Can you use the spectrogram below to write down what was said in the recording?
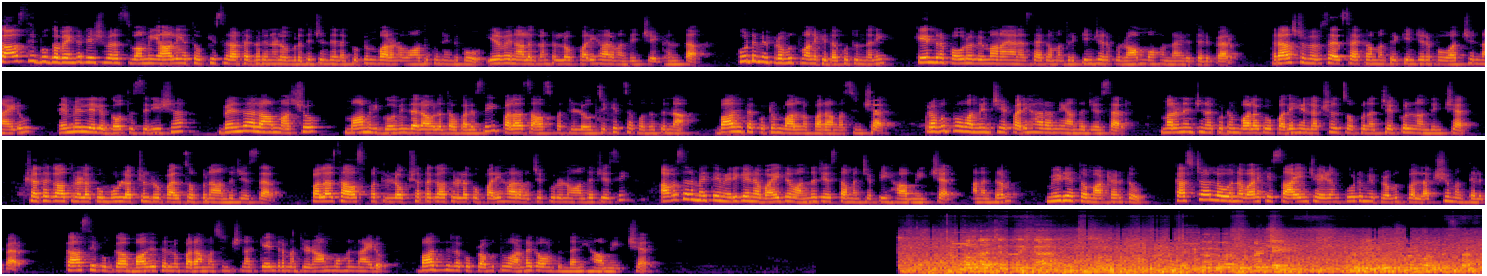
కాశీబుగ్గ వెంకటేశ్వర స్వామి ఆలయ తొక్కిసలాట ఘటనలో మృతి చెందిన కుటుంబాలను ఆదుకునేందుకు ఇరవై నాలుగు గంటల్లో పరిహారం అందించే ఘనత కూటమి ప్రభుత్వానికి దక్కుతుందని కేంద్ర పౌర విమానయాన శాఖ మంత్రి కింజరపు రామ్మోహన్ నాయుడు తెలిపారు. రాష్ట్ర వ్యవసాయ శాఖ మంత్రి కింజరపు అచ్చెన్నాయుడు ఎమ్మెల్యేలు గౌతు శిరీష బెందాలాం అశోక్ మామిడి గోవిందరావులతో కలిసి పలాస ఆసుపత్రిలో చికిత్స పొందుతున్న బాధిత కుటుంబాలను పరామర్శించారు. ప్రభుత్వం అందించే పరిహారాన్ని అందజేశారు. మరణించిన కుటుంబాలకు పదిహేను లక్షల చొప్పున చెక్కులను అందించారు. క్షతగాత్రులకు మూడు లక్షల రూపాయల చొప్పున అందజేశారు. పలాస ఆసుపత్రిలో క్షతగాత్రులకు పరిహార చెక్కులను అందజేసి అవసరమైతే మెరుగైన వైద్యం అందజేస్తామని చెప్పి హామీ ఇచ్చారు. అనంతరం మీడియాతో మాట్లాడుతూ కష్టాల్లో ఉన్న వారికి సాయం చేయడం కూటమి ప్రభుత్వ లక్ష్యమని తెలిపారు. కాశీబుగ్గా బాధితులను పరామర్శించిన కేంద్ర మంత్రి రామ్మోహన్ నాయుడు బాధితులకు ప్రభుత్వం అండగా ఉంటుందని హామీ ఇచ్చారు. అన్ని చూసుకొని పంపిస్తారు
